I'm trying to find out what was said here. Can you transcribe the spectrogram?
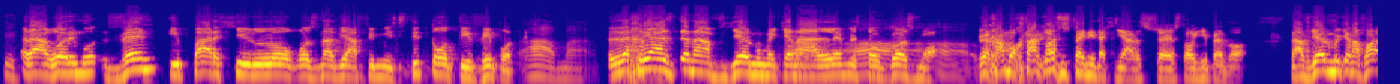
Τι; Ρε αγόρι μου, δεν υπάρχει λόγος να διαφημιστεί το οτιδήποτε. Α, μα. Δεν χρειάζεται να βγαίνουμε και να Α, λέμε στον α, κόσμο. α. Είχαμε 850.000 στο γήπεδο. Να βγαίνουμε και να φάμε.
